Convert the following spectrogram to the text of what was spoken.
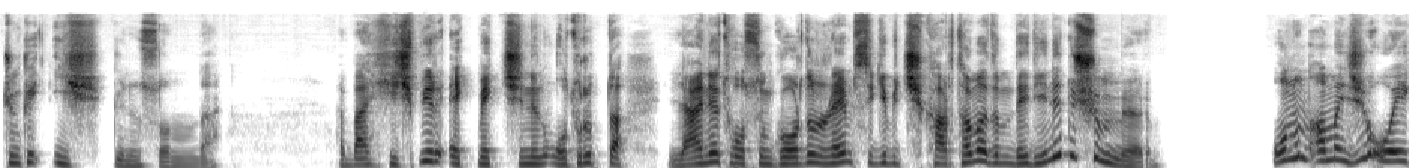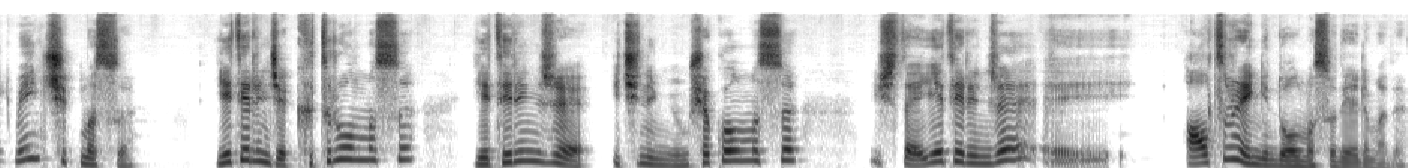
Çünkü iş günün sonunda. Ben hiçbir ekmekçinin oturup da lanet olsun Gordon Ramsay gibi çıkartamadım dediğini düşünmüyorum. Onun amacı o ekmeğin çıkması. Yeterince kıtır olması, yeterince içinin yumuşak olması, işte yeterince e, altın renginde olması diyelim hadi.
